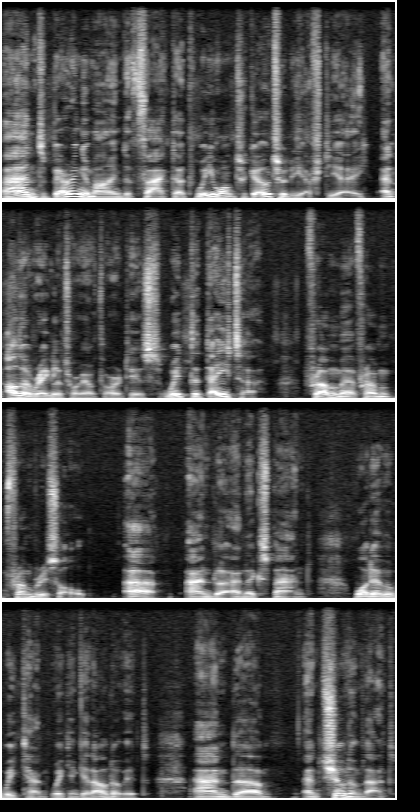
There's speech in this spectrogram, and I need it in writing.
And bearing in mind the fact that we want to go to the FDA and other regulatory authorities with the data from from RESOLVE, uh, and uh, and expand whatever we can we can get out of it, and um, and show them that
